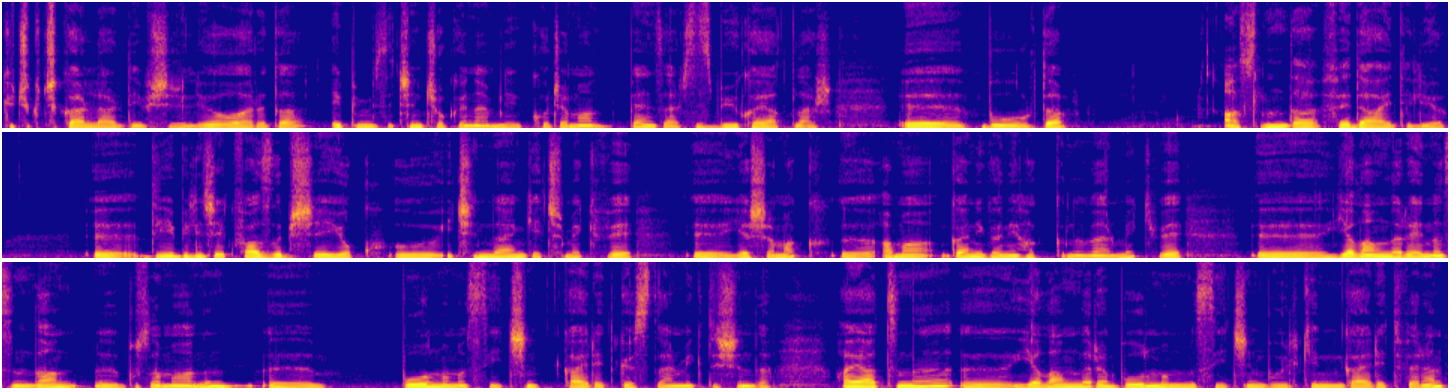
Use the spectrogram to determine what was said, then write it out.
küçük çıkarlar devşiriliyor. O arada hepimiz için çok önemli kocaman benzersiz büyük hayatlar e, bu uğurda aslında feda ediliyor. E, diyebilecek fazla bir şey yok. E, içinden geçmek ve e, yaşamak e, ama gani gani hakkını vermek ve e, yalanları en azından e, bu zamanın... E, boğulmaması için gayret göstermek dışında hayatını e, yalanlara boğulmaması için bu ülkenin gayret veren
